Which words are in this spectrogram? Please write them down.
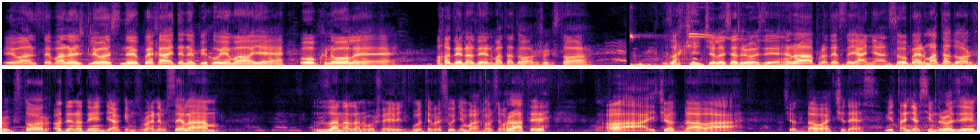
Іван Степанович Плюс, не впихайте, не піхуємо. Є. Упхнули. Один-один Матадор Жукстор. Закінчилася, друзі. Гра протистояння Супер Матадор Жукстор 1-1. Дякуємо Збройним силам за надану можливість бути присутнім, а хлопцям грати. Ай, чудово! Чудово чудес. Вітання всім, друзі.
